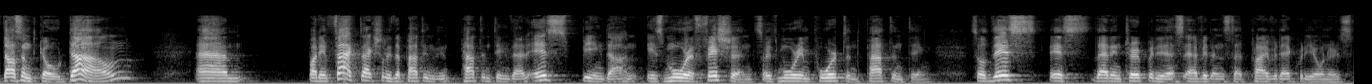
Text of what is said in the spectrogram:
doesn't go down, Um, but in fact, actually, the patenting, patenting that is being done is more efficient, so it's more important patenting. So this is then interpreted as evidence that private equity owners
